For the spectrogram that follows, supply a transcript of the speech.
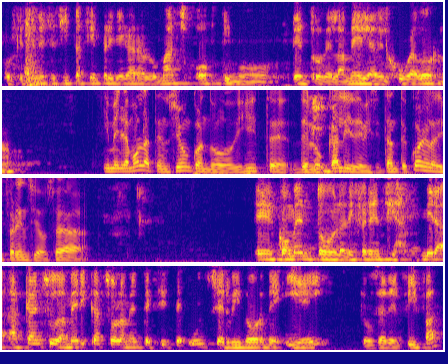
porque se necesita siempre llegar a lo más óptimo dentro de la media del jugador, ¿no? Y me llamó la atención cuando dijiste de local y de visitante. ¿Cuál es la diferencia? O sea... Eh, comento la diferencia. Mira, acá en Sudamérica solamente existe un servidor de EA, que, o sea, del FIFA,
